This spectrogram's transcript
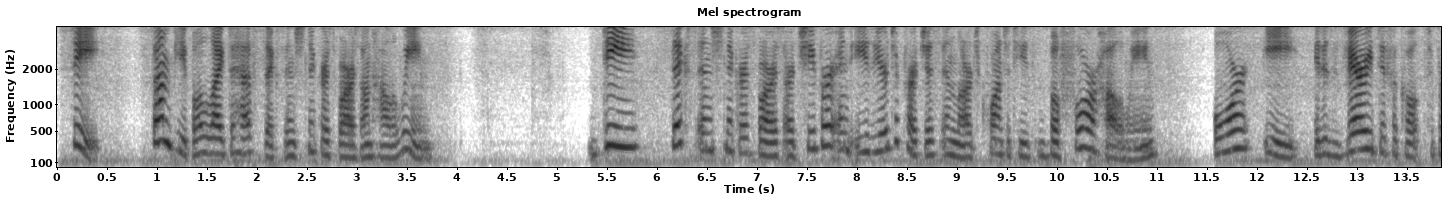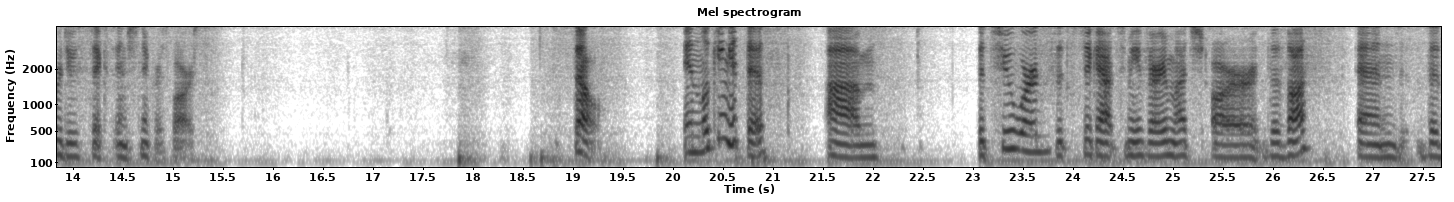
C. Some people like to have 6 inch Snickers bars on Halloween. D. 6 inch Snickers bars are cheaper and easier to purchase in large quantities before Halloween. Or E. It is very difficult to produce 6 inch Snickers bars. So, in looking at this, um, the two words that stick out to me very much are the thus and the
